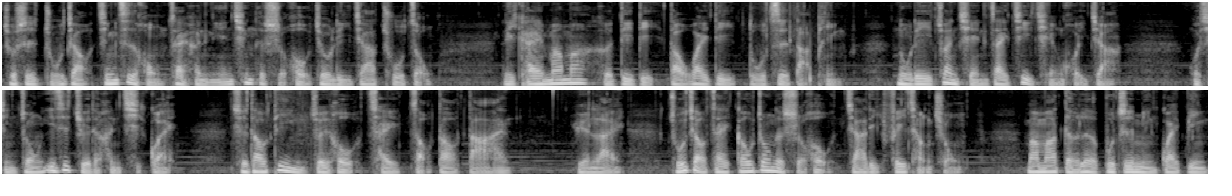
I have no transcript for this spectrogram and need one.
就是主角金志红在很年轻的时候就离家出走，离开妈妈和弟弟到外地独自打拼，努力赚钱再寄钱回家。我心中一直觉得很奇怪，直到电影最后才找到答案。原来主角在高中的时候家里非常穷，妈妈得了不知名怪病。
